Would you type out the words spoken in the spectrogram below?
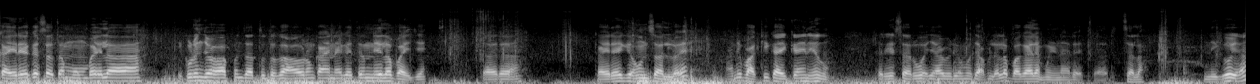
कैऱ्या कसं आता मुंबईला इकडून जेव्हा आपण जातो तर गावावरून काय नाही काय तर नेलं पाहिजे. तर कैऱ्या घेऊन चाललो आहे आणि बाकी काय काय नेऊ तर हे सर्व या व्हिडिओमध्ये आपल्याला बघायला मिळणार आहे. तर चला निघूया.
